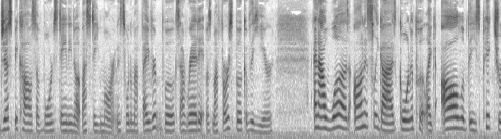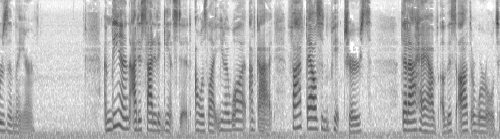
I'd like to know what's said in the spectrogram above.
just because of Born Standing Up by Steve Martin. It's one of my favorite books. I read it, it was my first book of the year. And I was, honestly, guys, going to put like all of these pictures in there. And then I decided against it. I was like, you know what? I've got 5,000 pictures that I have of this author world.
